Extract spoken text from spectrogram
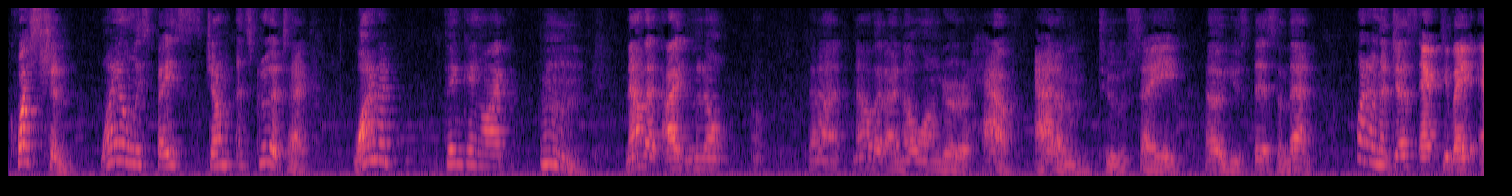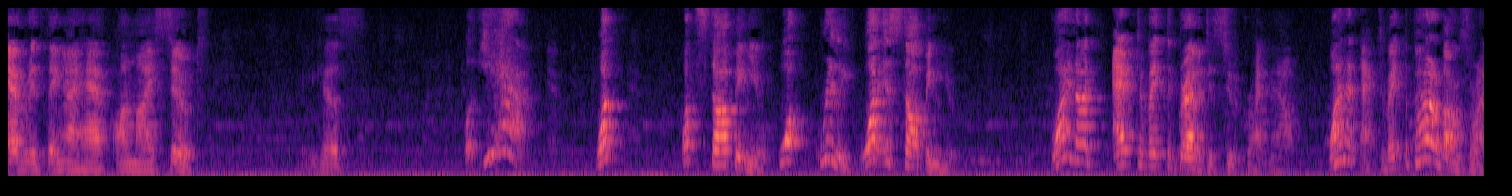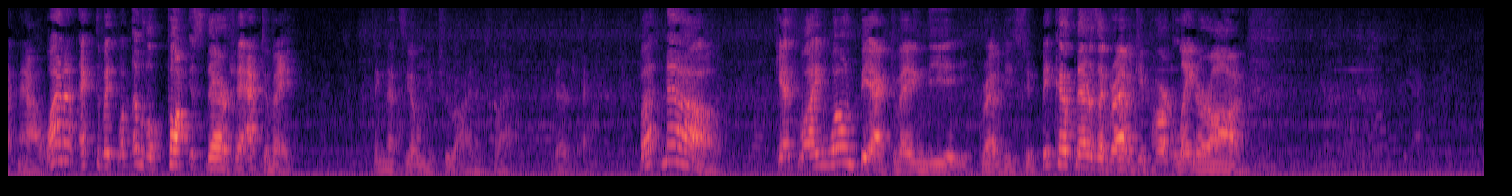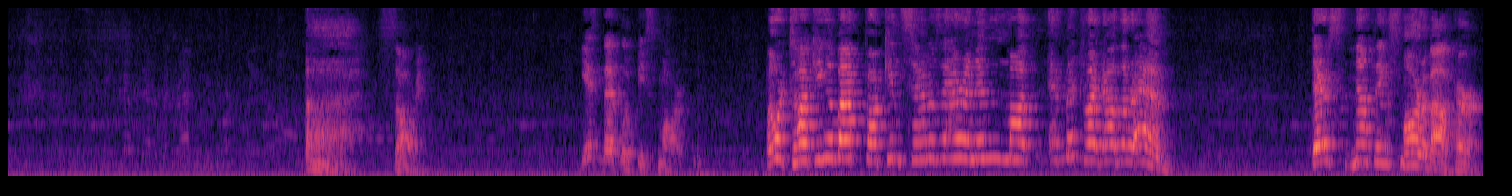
Question: Why only space jump and screw attack? Why not thinking like, hmm, now that I know that I now that I no longer have Adam to say, oh, use this and that, why don't I just activate everything I have on my suit? Because, well, yeah. What What's stopping you? What really? What is stopping you? Why not activate the gravity suit right now? Why not activate the power bounce right now? Why not activate whatever the fuck is there to activate? I think that's the only two items left there to activate. But no. Guess why you won't be activating the gravity suit? Because there's a gravity part later on. Ugh, sorry. Yes, that would be smart. But we're talking about fucking Samus Aran and, Mod- and Metroid Other M. There's nothing smart about her.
